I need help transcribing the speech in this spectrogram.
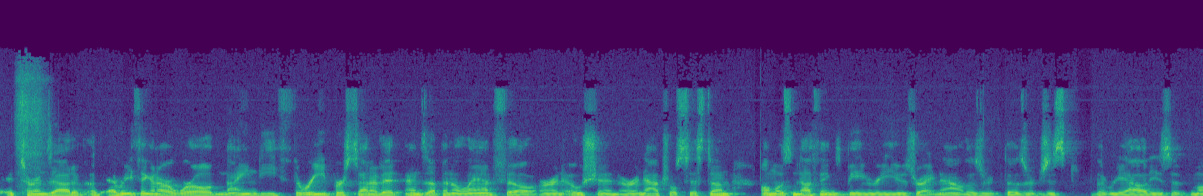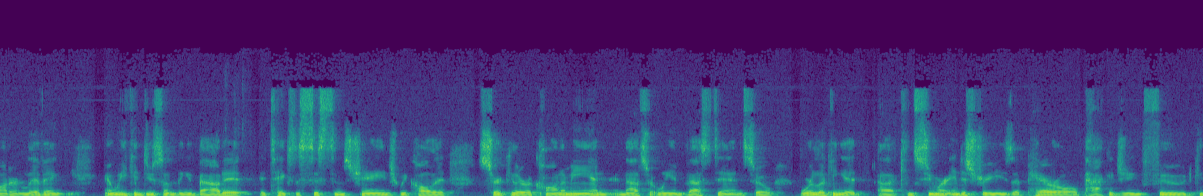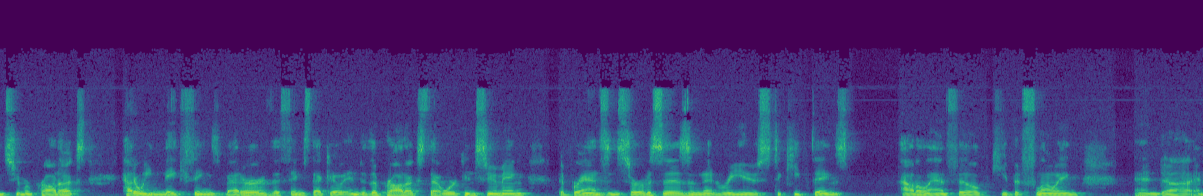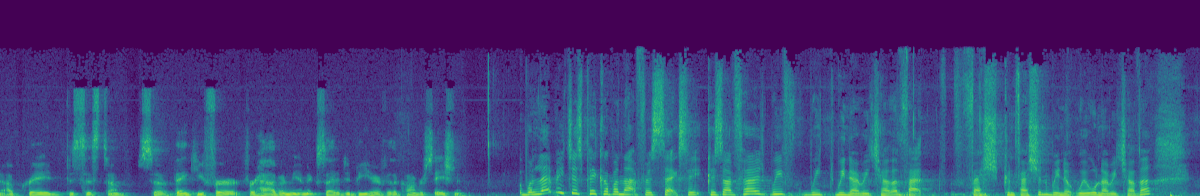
It turns out of, of everything in our world, 93% of it ends up in a landfill or an ocean or a natural system. Almost nothing's being reused right now. Those are those are just the realities of modern living, and we can do something about it. It takes a systems change. We call it circular economy, and, and that's what we invest in. So we're looking at uh, consumer industries, apparel, packaging, food, consumer products how do we make things better? The things that go into the products that we're consuming the brands and services and then reuse to keep things out of landfill keep it flowing and uh, and upgrade the system. So thank you for for having me. I'm excited to be here for the conversation. Well, let me just pick up on that for a sec, because so, I've heard we've we we know each other. In fact, confession, we know we all know each other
